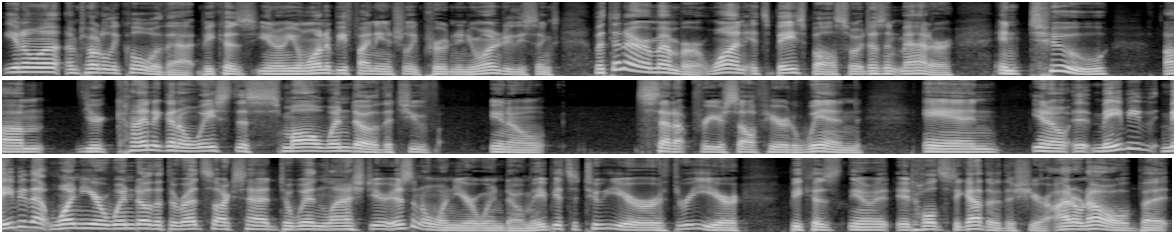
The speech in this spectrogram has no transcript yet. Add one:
you know what? I'm totally cool with that because you know you want to be financially prudent and you want to do these things. But then I remember one, it's baseball, so it doesn't matter, and two, um, you're kind of going to waste this small window that you've you know set up for yourself here to win and you know it, maybe maybe that one year window that the Red Sox had to win last year isn't a one year window. Maybe it's a two year or a three year because you know it, it holds together this year. I don't know but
